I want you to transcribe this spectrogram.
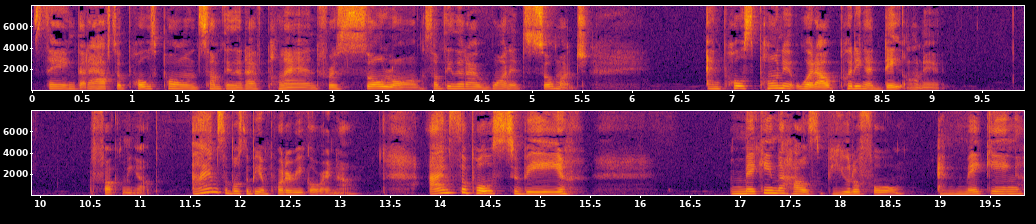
saying that I have to postpone something that I've planned for so long, something that I wanted so much, and postpone it without putting a date on it, fuck me up. I am supposed to be in Puerto Rico right now. I'm supposed to be making the house beautiful and making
